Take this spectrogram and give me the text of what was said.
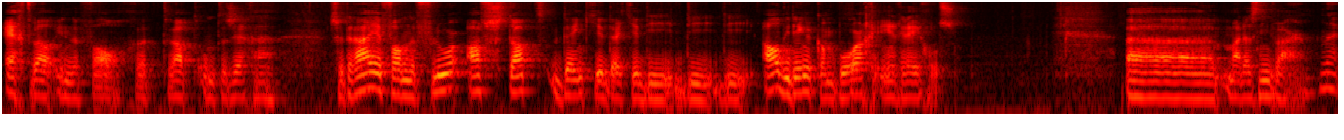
echt wel in de val getrapt om te zeggen. Zodra je van de vloer afstapt, denk je dat je die, die, die, al die dingen kan borgen in regels. Eh, maar dat is niet waar. nee.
